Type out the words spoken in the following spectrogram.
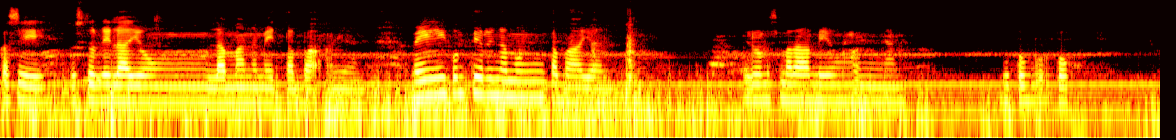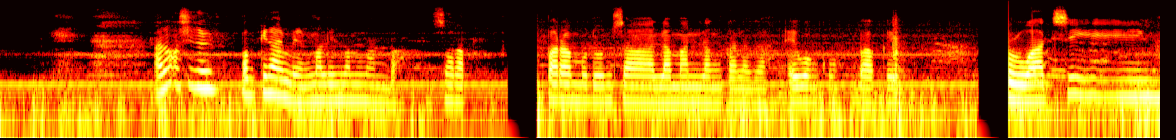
Kasi gusto nila yung laman na may taba. Ayan. May kunti rin namang taba yan. Pero mas marami yung ano yan. Buto-buto. Ano kasi pag kinain mo yan, malinamnam ba? Sarap. Para mo doon sa laman lang talaga. Ewan ko, bakit. For watching.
